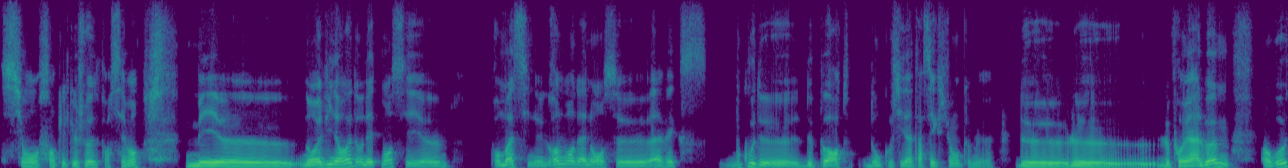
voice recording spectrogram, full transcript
si on sent quelque chose, forcément. Mais euh, non, Elvin Road, honnêtement, c'est euh, pour moi, c'est une grande bande-annonce euh, avec beaucoup de, portes, donc aussi d'intersections comme le, premier album. En gros,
